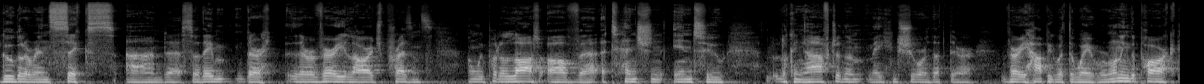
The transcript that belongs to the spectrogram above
Google are in six, and uh, so they they're they're a very large presence, and we put a lot of uh, attention into looking after them, making sure that they're very happy with the way we're running the park.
